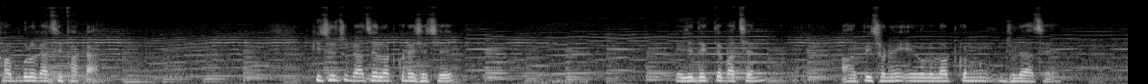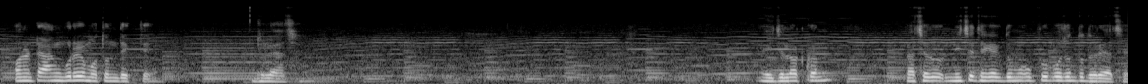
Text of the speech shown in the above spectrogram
সবগুলো গাছই ফাঁকা। কিছু কিছু গাছে লটকন এসেছে। এই যে দেখতে পাচ্ছেন, আর পিছনে এগুলো লটকন ঝুলে আছে। অনেকটা আঙ্গুরের মতন দেখতে ঝুলে আছে। এই যে লটকন গাছের নিচে থেকে একদম উপর পর্যন্ত ধরে আছে।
